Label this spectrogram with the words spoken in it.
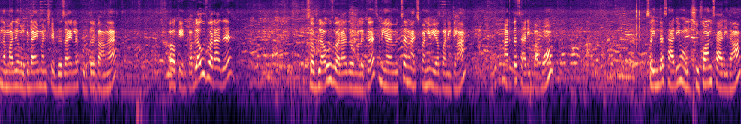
இந்த மாதிரி உங்களுக்கு டைமண்ட் ஷேப் டிசைனில் கொடுத்துருக்காங்க. ஓகேங்கக்கா ப்ளவுஸ் வராது. ஸோ ப்ளவுஸ் வராது உங்களுக்கு. நீங்கள் மிக்ஸ் அண்ட் மேட்ச் பண்ணி வியா பண்ணிக்கலாம். அடுத்த saree பார்ப்போம். ஸோ இந்த saree உங்களுக்கு ஷிஃபான் saree தான்.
